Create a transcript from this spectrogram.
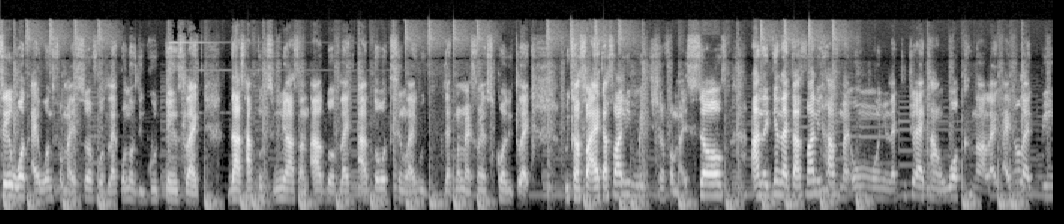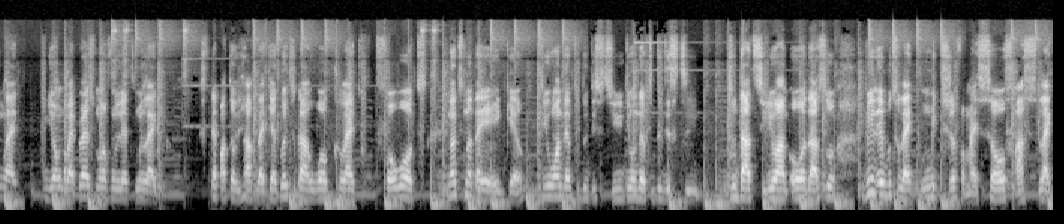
say what I want for myself was like one of the good things like that's happened to me as an adult, like adulting, like like when my friends call it, like we can I can finally make decision for myself, and again like I finally have my own money, like literally I can walk now. Like I know like being like younger, my parents not even let me like step out of the house, like you're going to go and work, like for what? Not to know that you're a girl. Do you want them to do this to you? Do you want them to do this to you? do that to you and all that. So being able to like make sure for myself as like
